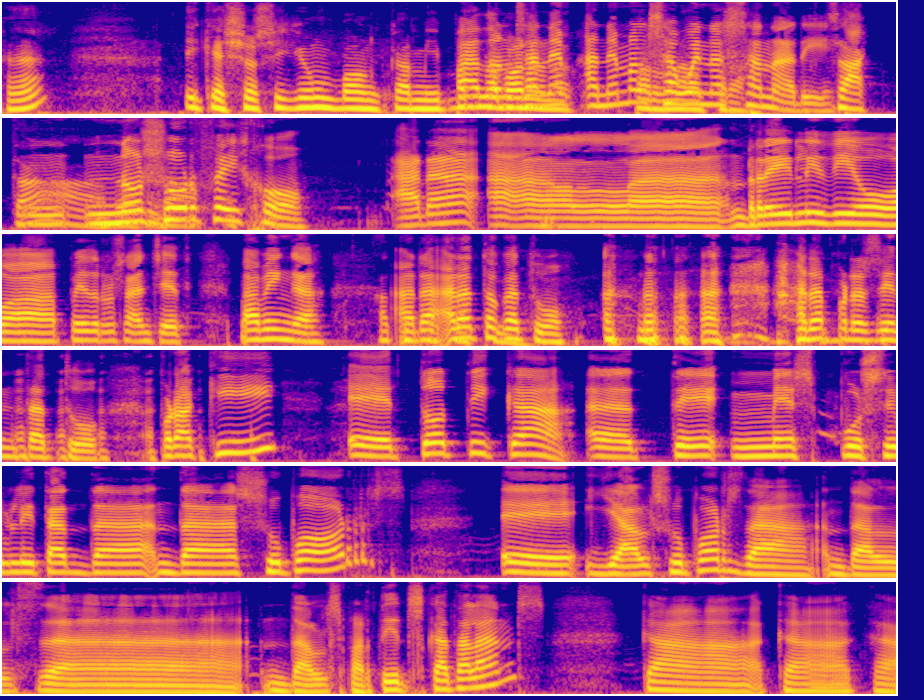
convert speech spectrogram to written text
eh? i que això sigui un bon camí per Va, doncs bona anem, anem al següent escenari. Exacte. No surt Feijó. Ara el uh, rei li diu a Pedro Sánchez va, vinga, ara, ara toca tu. ara presenta tu. Però aquí, eh, tot i que eh, té més possibilitat de, de suports, eh, hi ha els suports de, dels, eh, dels partits catalans que, que, que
